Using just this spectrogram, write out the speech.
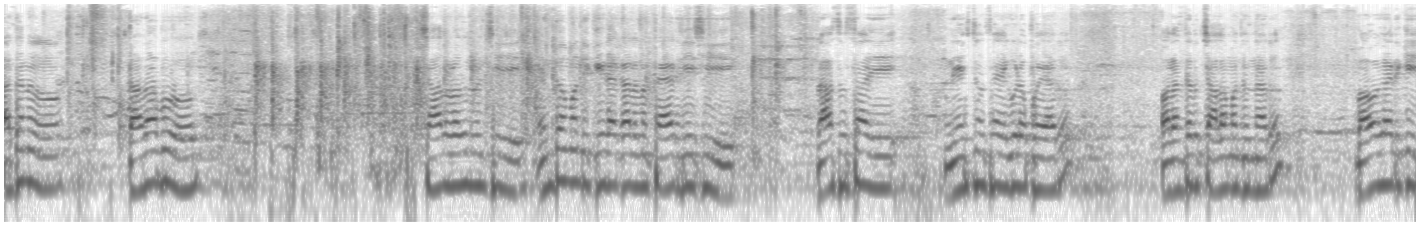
అతను దాదాపు చాలా రోజుల నుంచి ఎంతోమంది క్రీడాకారులను తయారు చేసి రాష్ట్ర స్థాయి నేషనల్ స్థాయి కూడా పోయారు. వాళ్ళందరూ చాలామంది ఉన్నారు. బావగారికి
